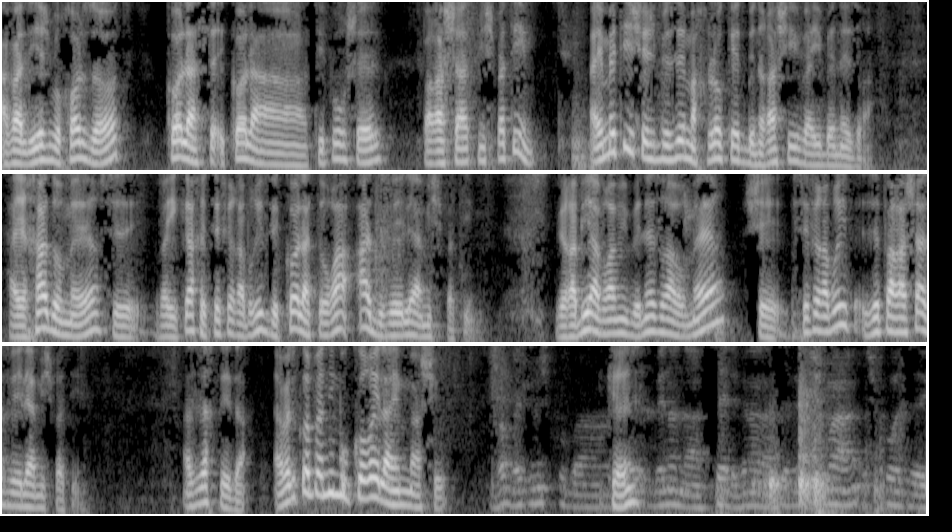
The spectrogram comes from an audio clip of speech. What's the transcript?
אבל יש בכל זאת כל, הס... כל הסיפור של פרשת משפטים. האמת היא שיש בזה מחלוקת בין רש"י ואבן עזרא. האחד אומר שויקח את ספר הברית זה כל התורה עד ואלה המשפטים. ורבי אברהם אבן עזרא אומר שספר הברית זה פרשת ואלה המשפטים. אז לך תדע. אבל על כל פנים הוא קורא להם משהו. לא, בעצם יש פה כן. בין הנעשה לבין הנעשה ונשמע, יש פה איזה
